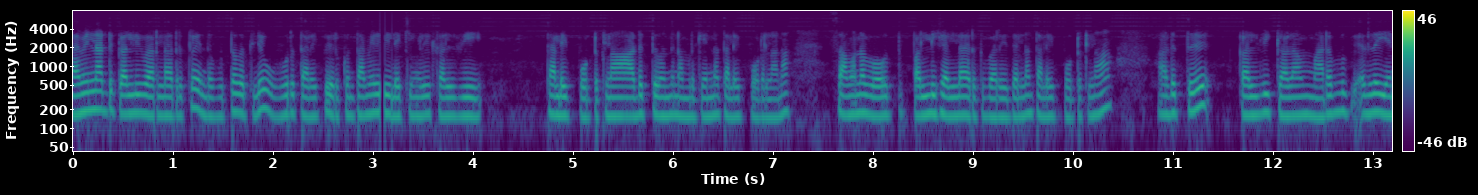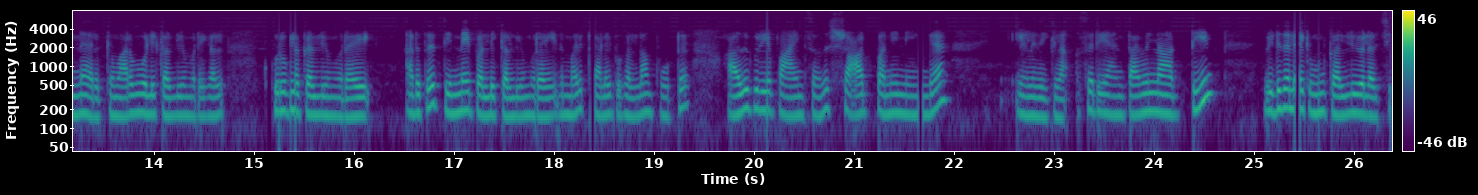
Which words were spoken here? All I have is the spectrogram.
தமிழ்நாட்டு கல்வி வரலாறு இருக்குல்ல இந்த புத்தகத்திலே ஒவ்வொரு தலைப்பு இருக்கும். தமிழ் இலக்கியங்களில் கல்வி தலைப்பு போட்டுக்கலாம். அடுத்து வந்து நம்மளுக்கு என்ன தலைப்பு போடலாம்னா சமண பௌத் பள்ளிகள்லாம் இருக்குது பாரு இதெல்லாம் தலைப்பு போட்டுக்கலாம். அடுத்து கல்விக்களம் மரபு இதில் என்ன இருக்குது மரபு வழி கல்வி முறைகள் குருகுல கல்வி முறை அடுத்து திண்ணை பள்ளி கல்வி முறை இது மாதிரி தலைப்புகள்லாம் போட்டு அதுக்குரிய பாயிண்ட்ஸை வந்து ஷார்ட் பண்ணி நீங்கள் எழுதிக்கலாம். சரி தமிழ்நாட்டின் விடுதலைக்கு முன் கல்வி வளர்ச்சி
